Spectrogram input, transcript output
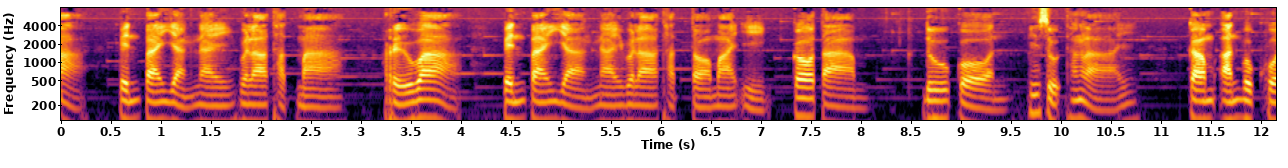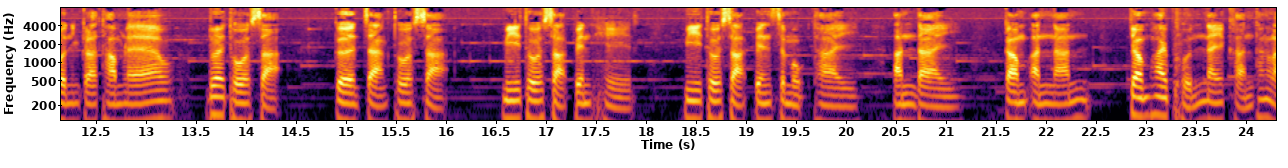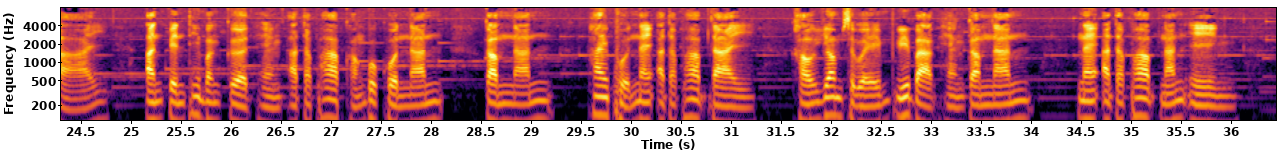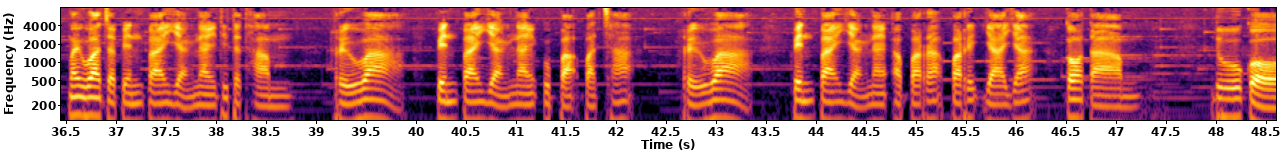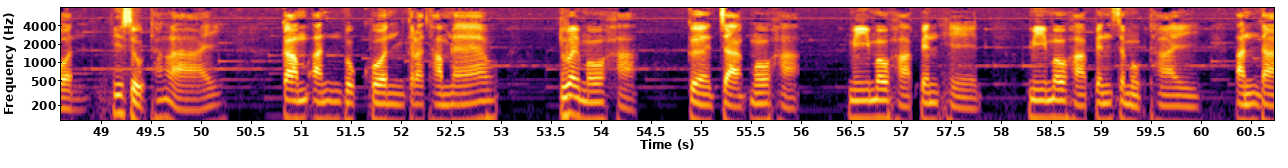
เป็นไปอย่างในเวลาถัดมา หรือว่าเป็นไปอย่างในเวลาถัดต่อมาอีก ก็ตาม ดูก่อนพิสุทั้งหลาย กรรมอันบุคคลกระทำแล้ว ด้วยโทสะ เกิดจากโทสะ มีโทสะเป็นเหตุ มีโทสะเป็นสมุทัย อันใด กรรมอันนั้นย่อมให้ผลในขันธ์ทั้งหลาย อันเป็นที่บังเกิดแห่งอัตภาพของบุคคลนั้น กรรมนั้นให้ผลในอัตภาพใด เขาย่อมเสวยวิบากแห่งกรรมนั้น ในอัตภาพนั้นเอง ไม่ว่าจะเป็นไปอย่างในทิฏฐธรรม หรือว่าเป็นไปอย่างในอุปปัชชะ หรือว่า เป็นไปอย่างในอปรปริยายะก็ตาม ดูก่อนพิสุทั้งหลาย กรรมอันบุคคลกระทำแล้ว ด้วยโมหะ เกิดจากโมหะ มีโมหะเป็นเหตุ มีโมหะเป็นสมุทัยอันใด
